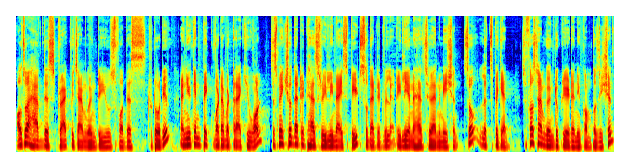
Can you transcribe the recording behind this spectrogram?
Also, I have this track which I'm going to use for this tutorial and you can pick whatever track you want. Just make sure that it has really nice speed so that it will really enhance your animation. So let's begin. So first I'm going to create a new composition.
